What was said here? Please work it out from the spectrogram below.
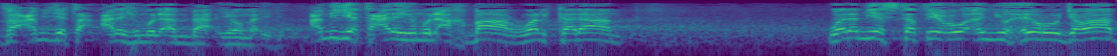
فعميت عليهم الأنباء يومئذ. عميت عليهم الأخبار والكلام. ولم يستطيعوا أن يحيروا جواب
